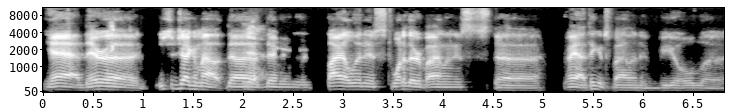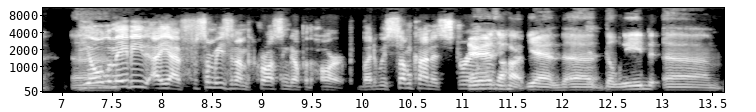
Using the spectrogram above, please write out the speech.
Yeah, they're uh you should check them out. Uh, yeah. Their violinist, one of their violinists, uh, yeah, I think it's violin and viola. Uh, viola, maybe. Uh, yeah, for some reason I'm crossing it up with harp, but it was some kind of string. There is a harp. Yeah, the yeah. the lead, um,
